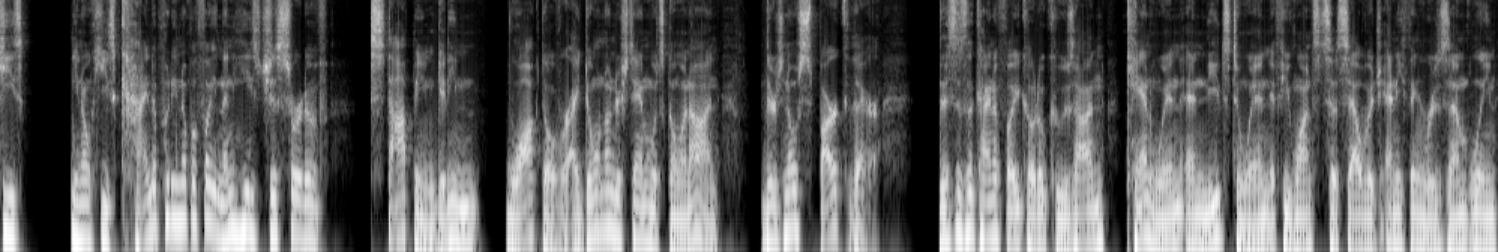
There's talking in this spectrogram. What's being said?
he's you know he's kind of putting up a fight and then he's just sort of stopping getting walked over i don't understand what's going on there's no spark there this is the kind of fight Koto Kuzan can win and needs to win if he wants to salvage anything resembling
